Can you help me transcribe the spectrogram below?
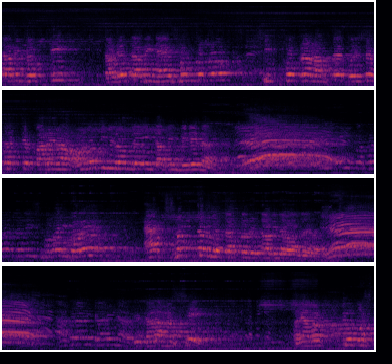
দাবি যৌক্তিক না যদি সবাই বলে, এক সপ্তাহের মধ্যে দাবি দেওয়া যায় আমি জানি যে যারা আসছে মানে আমার কেউ কষ্ট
